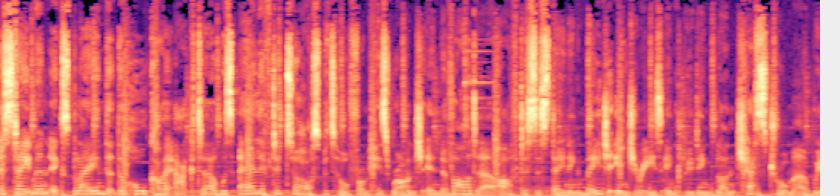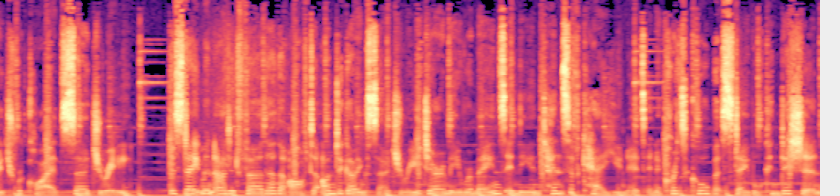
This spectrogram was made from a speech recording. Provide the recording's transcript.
A statement explained that the Hawkeye actor was airlifted to hospital from his ranch in Nevada after sustaining major injuries, including blunt chest trauma, which required surgery. The statement added further that after undergoing surgery, Jeremy remains in the intensive care unit in a critical but stable condition,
